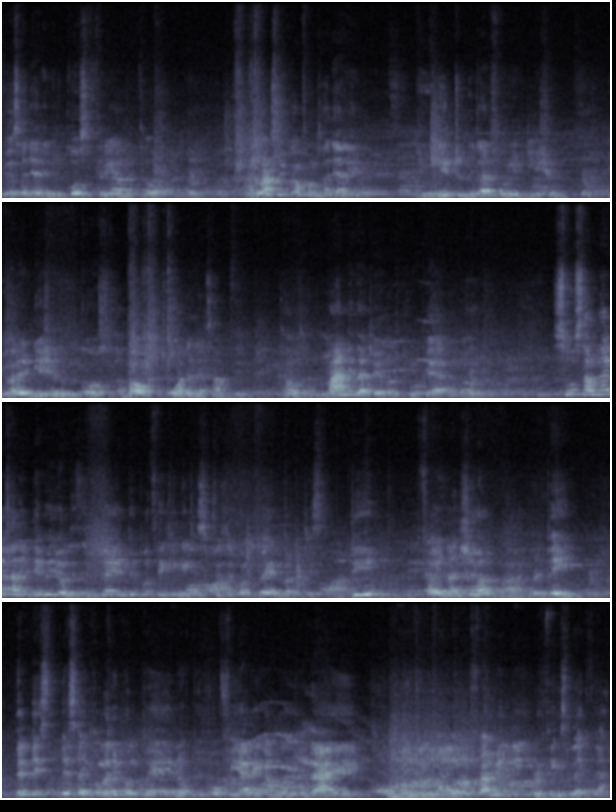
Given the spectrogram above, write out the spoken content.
Your surgery will cost three hundred thousand. And once you come from surgery, you need to be done for radiation. Your radiation will cost about 200 and something thousand. Money that you are not prepared about. So sometimes an individual is in pain, people thinking it is physical pain, but it is deep financial pain. Then there's the psychological pain of people fearing I'm going to die, leaving my family, things like that.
